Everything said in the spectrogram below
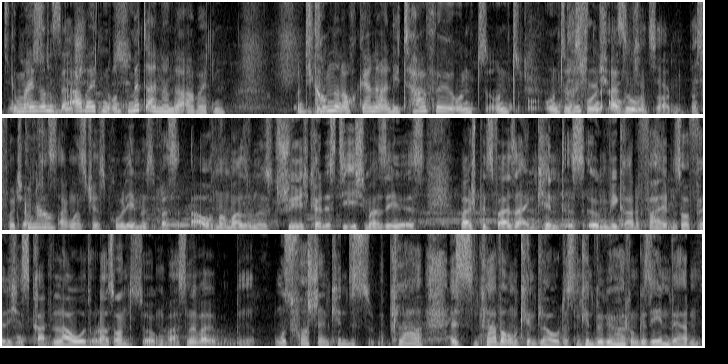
So Gemeinsames Erarbeiten und miteinander arbeiten. Und die kommen dann auch gerne an die Tafel und, und unterrichten. Das wollte ich auch also, gerade sagen. Das wollte ich genau. auch gerade sagen. Was das Problem ist, was auch nochmal so eine Schwierigkeit ist, die ich mal sehe, ist beispielsweise ein Kind ist irgendwie gerade verhaltensauffällig, ist gerade laut oder sonst irgendwas. Ne? Weil du musst vorstellen, ein Kind ist klar. Es ist klar, warum ein Kind laut ist. Ein Kind will gehört und gesehen werden.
